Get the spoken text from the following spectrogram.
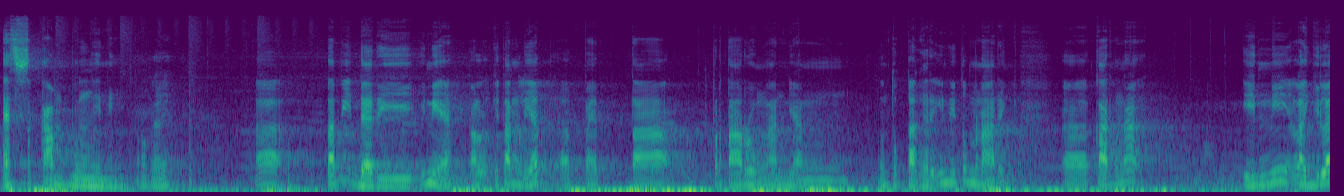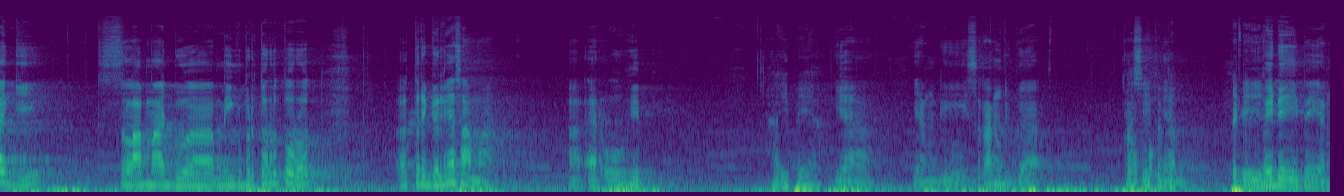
S Sekampung ini. Oke. Eh, tapi dari ini ya, kalau kita ngelihat eh, peta pertarungan yang untuk tagar ini tuh menarik Eh, karena ini lagi-lagi selama dua minggu berturut-turut eh, triggernya sama eh, RU HIP HIP ya. ya yang diserang juga Masih kelompoknya tetap PDI. PDIP yang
